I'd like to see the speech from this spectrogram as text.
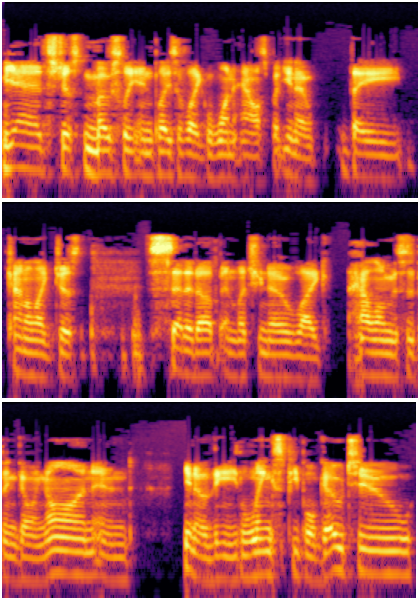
yeah, it's just mostly in place of like one house, but you know, they kind of like just set it up and let you know like how long this has been going on and you know the links people go to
